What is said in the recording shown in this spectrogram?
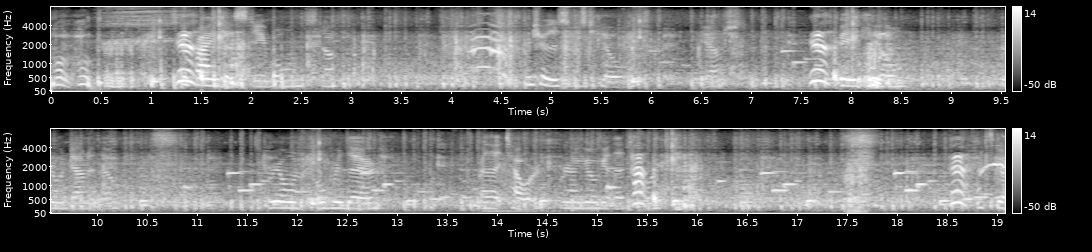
Let's go find a stable and stuff. I'm sure this is just hills. Yeah, just yeah. big hill. Going down it though. We're going over there. By that tower. We're gonna go get that tower. Let's go.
